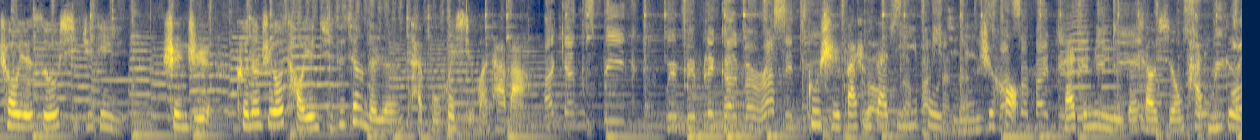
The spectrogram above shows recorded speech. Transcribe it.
超越所有喜剧电影，甚至可能只有讨厌橘子酱的人才不会喜欢它吧。故事发生在第一部几年之后，来自秘鲁的小熊帕丁顿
